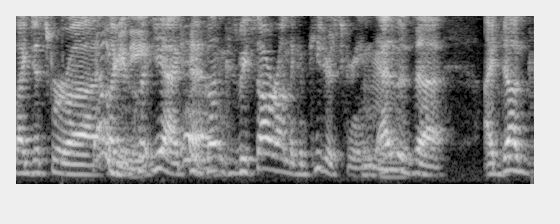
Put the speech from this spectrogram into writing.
like just for uh, like a neat. yeah, a Yeah. because we saw her on the computer screen. Mhm. That was uh, I dug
